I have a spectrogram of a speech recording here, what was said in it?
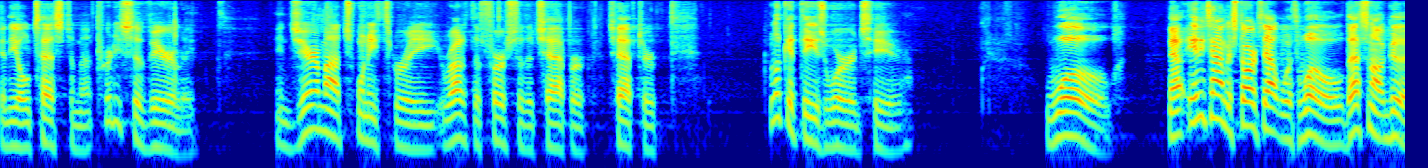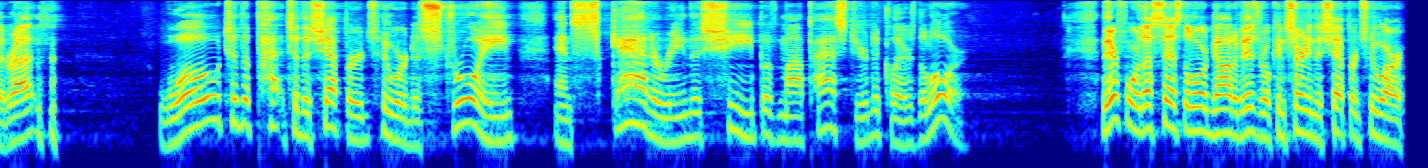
in the Old Testament pretty severely. In Jeremiah 23, right at the first of the chapter, chapter look at these words here. Woe. Now, anytime it starts out with woe, that's not good, right? woe to the, to the shepherds who are destroying and scattering the sheep of my pasture, declares the Lord. Therefore, thus says the Lord God of Israel concerning the shepherds who are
